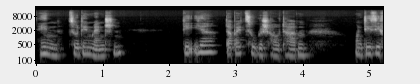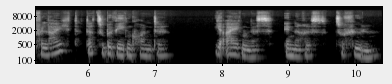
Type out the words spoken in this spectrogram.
hin zu den Menschen, die ihr dabei zugeschaut haben und die sie vielleicht dazu bewegen konnte, ihr eigenes Inneres zu fühlen.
